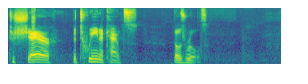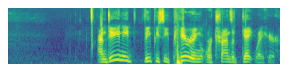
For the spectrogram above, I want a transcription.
to share between accounts those rules. And do you need VPC peering or transit gateway here?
